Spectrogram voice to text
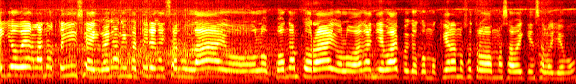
ellos vean la noticia y vengan y me tiren el celular o lo pongan por ahí o lo hagan llevar, porque como quiera nosotros vamos a saber quién se lo llevó.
